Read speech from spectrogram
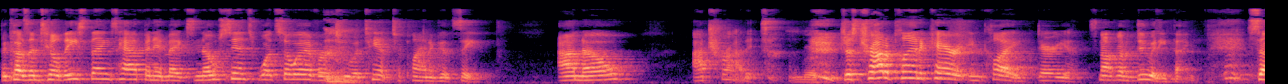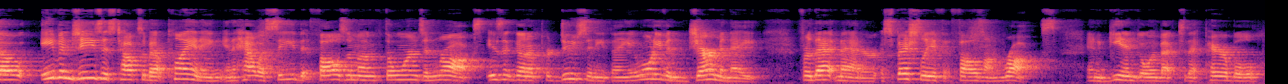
Because until these things happen, it makes no sense whatsoever to attempt to plant a good seed. I know. I tried it. Just try to plant a carrot in clay, dare you. It's not going to do anything. So, even Jesus talks about planting and how a seed that falls among thorns and rocks isn't going to produce anything. It won't even germinate, for that matter, especially if it falls on rocks. And again, going back to that parable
